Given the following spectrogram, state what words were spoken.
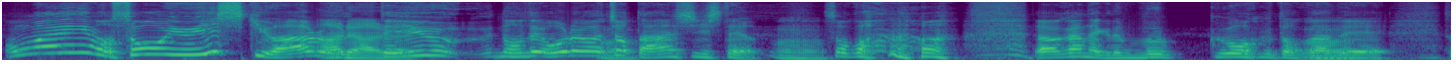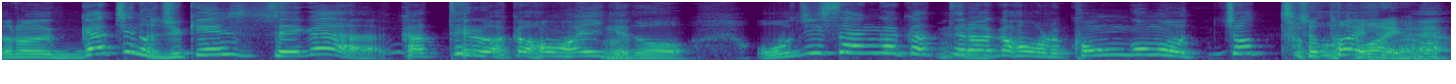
お前にもそういう意識はあるっていうので俺はちょっと安心したよ、うん。そこの 分かんないけどブックオフとかで、そのガチの受験生が買ってる赤本はいいけど、おじさんが買ってる赤本俺今後もちょっちと怖いよね。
